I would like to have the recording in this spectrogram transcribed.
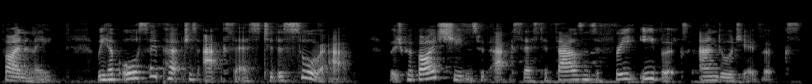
Finally, we have also purchased access to the Sora app, which provides students with access to thousands of free ebooks and audiobooks.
